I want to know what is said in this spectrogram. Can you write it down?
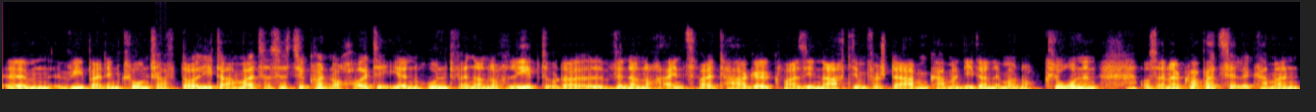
ähm, wie bei dem Klonschaf Dolly damals. Das heißt, Sie können auch heute Ihren Hund, wenn er noch lebt oder äh, wenn er noch ein, zwei Tage quasi nach dem Versterben, kann man die dann immer noch klonen. Aus einer Körperzelle kann man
